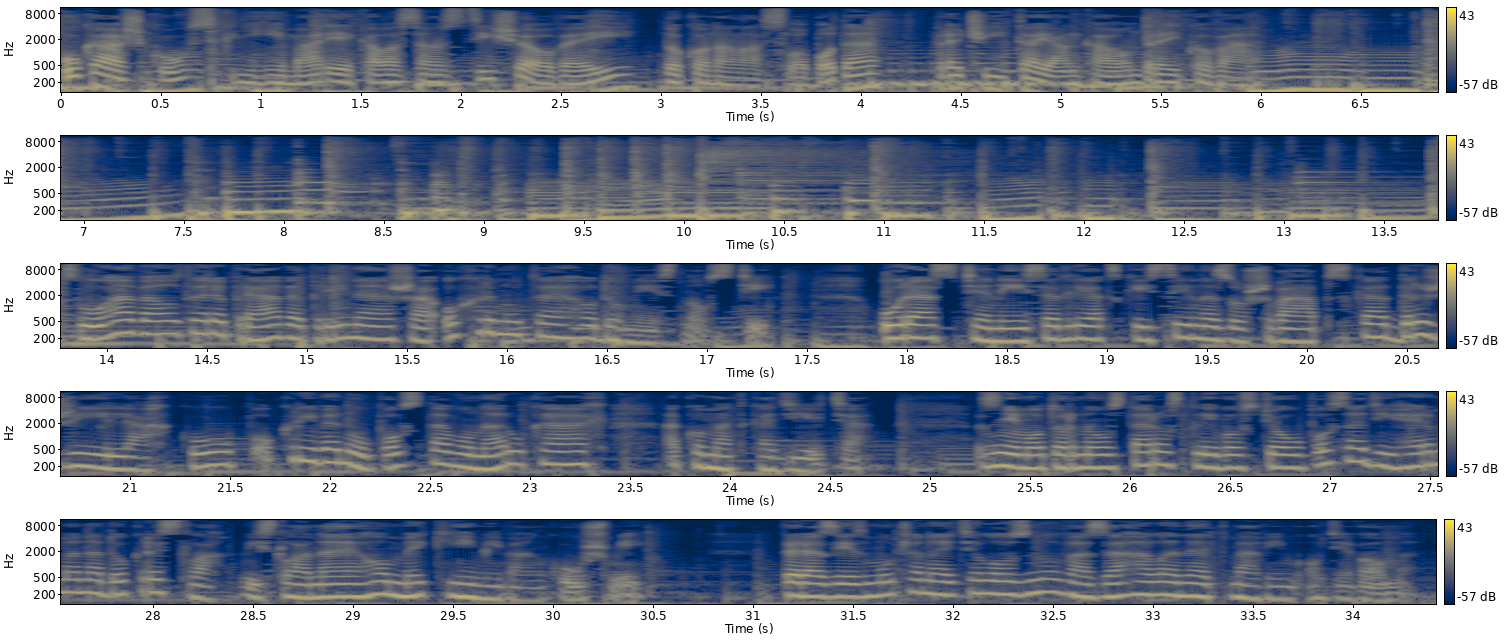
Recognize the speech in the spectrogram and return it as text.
Ukážku z knihy Marie Kalasan z Cišeovej Dokonalá sloboda prečíta Janka Ondrejková. Sluha Walter práve prináša ochrnutého do miestnosti. Urastený sedliacký syn zo Švábska drží ľahkú, pokrivenú postavu na rukách ako matka dieťa. S nemotornou starostlivosťou posadí Hermana do kresla, vyslaného mekými vankúšmi. Teraz je zmučené telo znova zahalené tmavým odevom.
